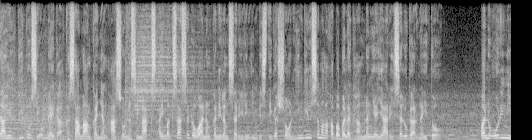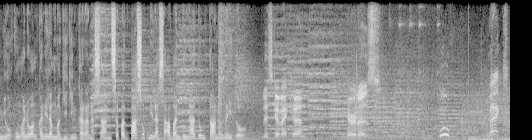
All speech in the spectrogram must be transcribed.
Dahil dito si Omega kasama ang kanyang aso na si Max ay magsasagawa ng kanilang sariling investigasyon hinggil sa mga kababalaghang nangyayari sa lugar na ito. Panuorin ninyo kung ano ang kanilang magiging karanasan sa pagpasok nila sa abandonadong tunnel na ito. Let's go back in. Here it is. Woo! Max!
